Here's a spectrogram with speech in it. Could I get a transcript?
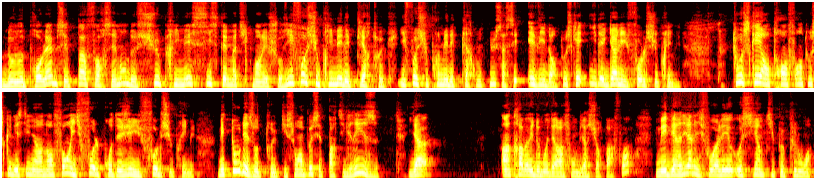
de notre problème, c'est pas forcément de supprimer systématiquement les choses. Il faut supprimer les pires trucs. Il faut supprimer les pires contenus, ça c'est évident. Tout ce qui est illégal, il faut le supprimer. Tout ce qui est entre enfants, tout ce qui est destiné à un enfant, il faut le protéger, il faut le supprimer. Mais tous les autres trucs qui sont un peu cette partie grise, il y a un travail de modération bien sûr parfois, mais derrière il faut aller aussi un petit peu plus loin.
